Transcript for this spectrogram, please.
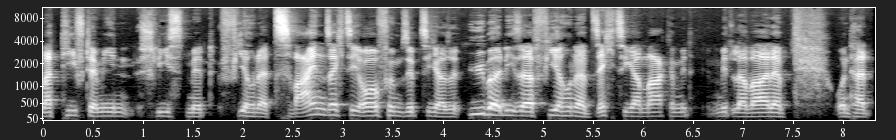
Mativtermin schließt mit 462,75 Euro, also über dieser 460er Marke mit, mittlerweile und hat,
